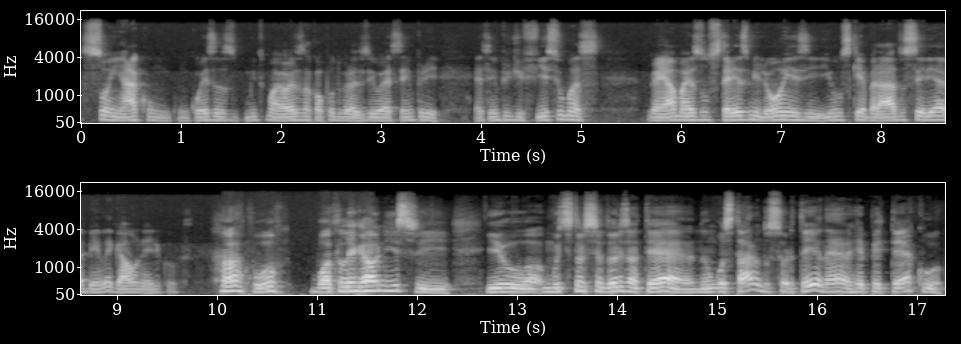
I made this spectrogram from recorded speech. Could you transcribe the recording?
sonhar com, com coisas muito maiores na Copa do Brasil é sempre, é sempre difícil, mas ganhar mais uns 3 milhões e, e uns quebrados seria bem legal, né, Nicolas? Ah, pô, bota legal nisso. E, e o, muitos torcedores até não gostaram do sorteio, né? Repeteco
